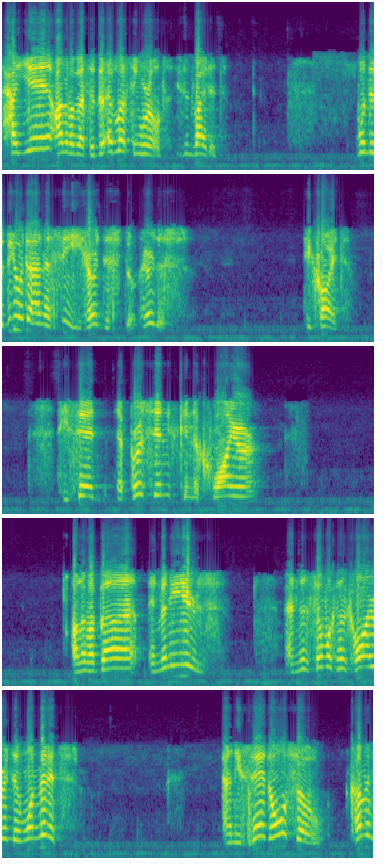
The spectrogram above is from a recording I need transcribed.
Hayeh Alam the everlasting world. He's invited. When the Yehuda Hanasi heard this, heard this, he cried. He said, a person can acquire Alam in many years, and then someone can acquire it in one minute. And he said also, come and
